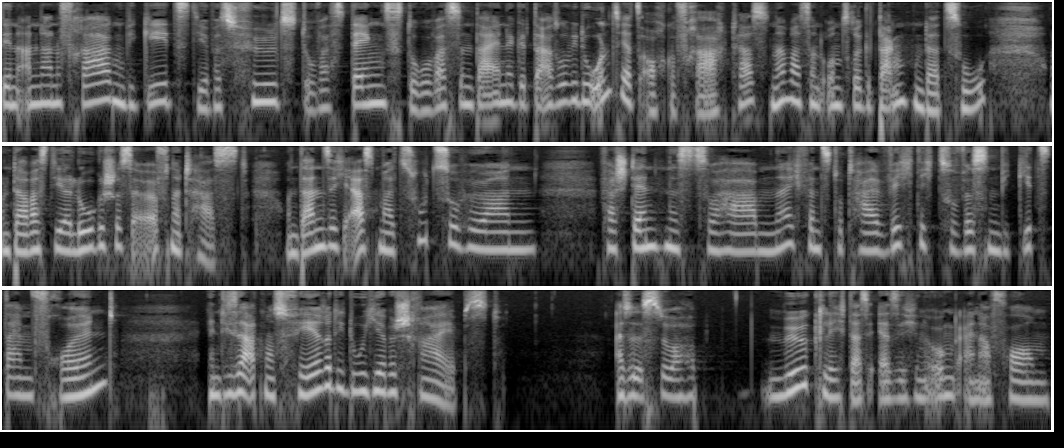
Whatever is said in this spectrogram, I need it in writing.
den anderen fragen, wie geht's dir, was fühlst du, was denkst du, was sind deine Gedanken, so wie du uns jetzt auch gefragt hast, ne, was sind unsere Gedanken dazu? Und da was Dialogisches eröffnet hast. Und dann sich erstmal zuzuhören, Verständnis zu haben. Ne? Ich finde es total wichtig zu wissen, wie geht's deinem Freund in dieser Atmosphäre, die du hier beschreibst. Also ist es überhaupt möglich, dass er sich in irgendeiner Form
